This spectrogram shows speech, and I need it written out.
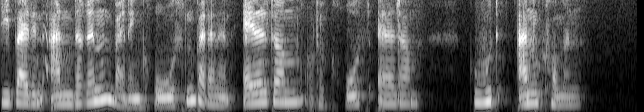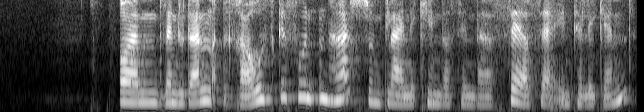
die bei den anderen, bei den Großen, bei deinen Eltern oder Großeltern gut ankommen. Und wenn du dann rausgefunden hast, und kleine Kinder sind da sehr, sehr intelligent,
